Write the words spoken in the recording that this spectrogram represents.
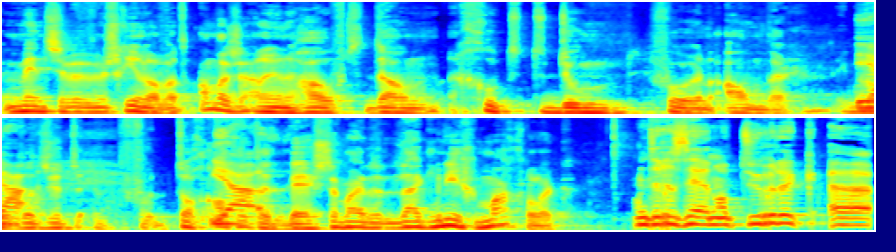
Mensen hebben misschien wel wat anders aan hun hoofd dan goed te doen voor een ander. Ik bedoel, Ja. dat is het, toch altijd Ja. het beste, maar dat lijkt me niet gemakkelijk. Er zijn natuurlijk, eh,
